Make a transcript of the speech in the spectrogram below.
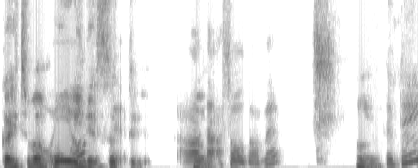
が一番多いですっていう。うんそうだね。うん。でデイリー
